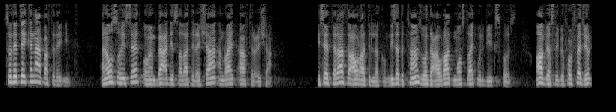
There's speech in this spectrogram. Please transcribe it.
So they take a nap after they eat. And also he said, وَمِن بَعْدِ صَلَاةِ الْعِشَاءِ and right after Isha. He said, ثَلَاثُ عَوْرَاتٍ لَكُمْ These are the times where the awrat most likely will be exposed. Obviously, before Fajr,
